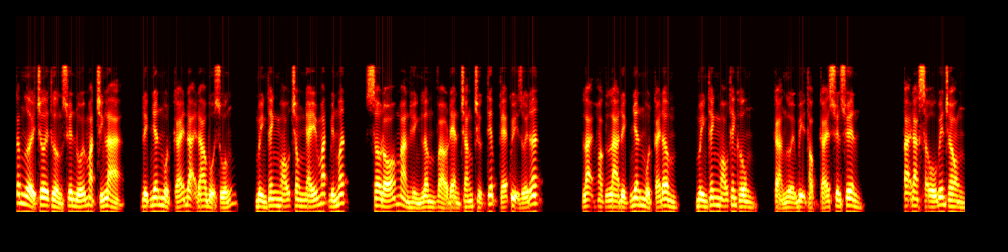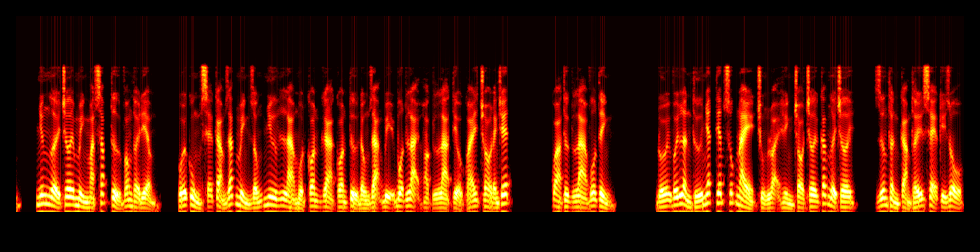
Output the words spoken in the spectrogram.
Các người chơi thường xuyên đối mặt chính là, địch nhân một cái đại đao bổ xuống mình thanh máu trong nháy mắt biến mất, sau đó màn hình lâm vào đèn trắng trực tiếp té quỵ dưới đất. Lại hoặc là địch nhân một cái đâm, mình thanh máu thanh không, cả người bị thọc cái xuyên xuyên. Tại đặc xã ố bên trong nhưng người chơi mình mặt sắp tử vong thời điểm, cuối cùng sẽ cảm giác mình giống như là một con gà con tử đồng dạng bị bột lại hoặc là tiểu quái cho đánh chết. Quả thực là vô tình. Đối với lần thứ nhất tiếp xúc này, chủng loại hình trò chơi các người chơi, dương thần cảm thấy sẽ ký rộ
